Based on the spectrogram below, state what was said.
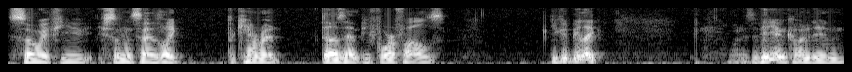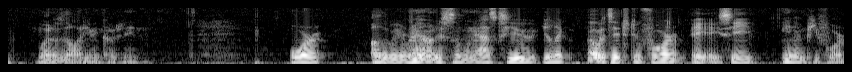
So if you, if someone says like the camera does MP4 files, you could be like, what is the video encoded in? What is the audio encoded in? Or other way around, if someone asks you, you're like, oh, it's H.264 AAC in MP4.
